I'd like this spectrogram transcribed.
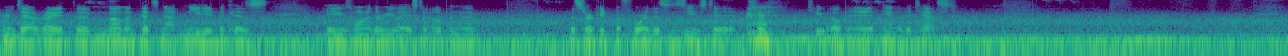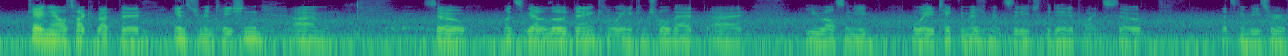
Turns out right at the moment that's not needed because I use one of the relays to open the, the circuit before this is used to, to open it at the end of the test. Okay, now we'll talk about the instrumentation. Um, so once you've got a load bank and a way to control that, uh, you also need a way to take the measurements at each of the data points. So that's going to be sort of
